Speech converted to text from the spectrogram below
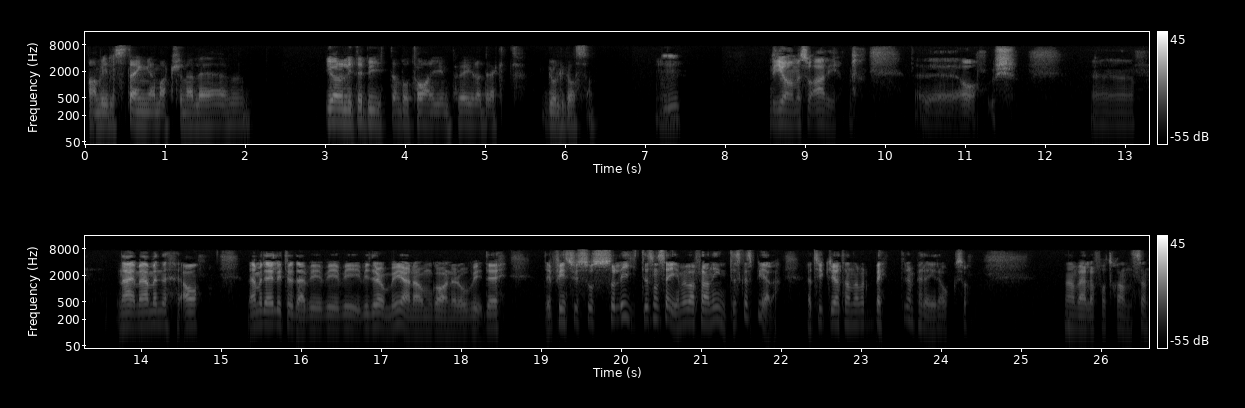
han vill stänga matchen eller göra lite byten. Då tar han ju in Pereira direkt, guldgossen. Mm. Det gör mig så arg. Eh, ja, usch. Eh, nej, men, men ja. Nej, men det är lite det där. Vi, vi, vi, vi drömmer ju gärna om Garner och vi, det, det finns ju så, så lite som säger mig varför han inte ska spela. Jag tycker att han har varit bättre än Pereira också. När han väl har fått chansen.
